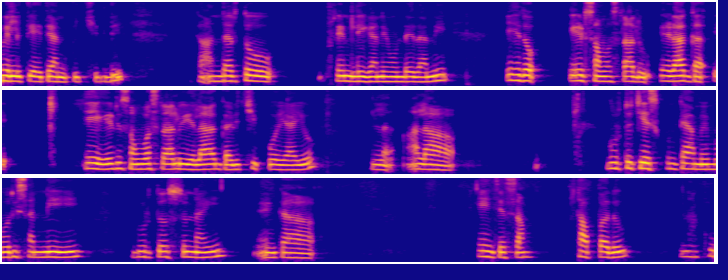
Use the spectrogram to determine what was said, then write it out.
వెలితి అయితే అనిపించింది. ఇక అందరితో ఫ్రెండ్లీగానే ఉండేదాన్ని. ఏదో ఏడు సంవత్సరాలు ఎలా గ ఏడు సంవత్సరాలు ఎలా గడిచిపోయాయో ఇలా అలా గుర్తు చేసుకుంటే ఆ మెమొరీస్ అన్నీ గుర్తొస్తున్నాయి. ఇంకా ఏం చేస్తాం? తప్పదు. నాకు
